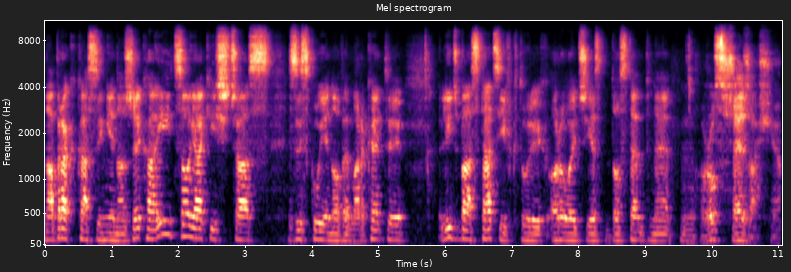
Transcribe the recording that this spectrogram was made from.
na brak kasy nie narzeka i co jakiś czas zyskuje nowe markety. Liczba stacji, w których ROH jest dostępne, rozszerza się.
